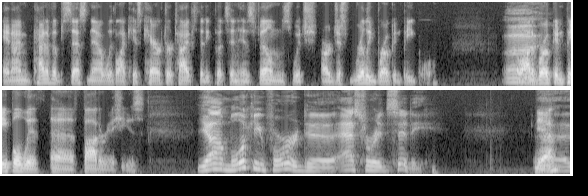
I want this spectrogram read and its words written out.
and I'm kind of obsessed now with like his character types that he puts in his films, which are just really broken people. A lot Uh, of broken people with uh, father issues. Yeah, I'm looking forward to Asteroid City. Yeah, Uh,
